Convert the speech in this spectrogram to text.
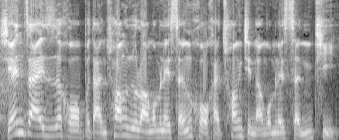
现在日货不但闯入了我们的生活，还闯进了我们的身体。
